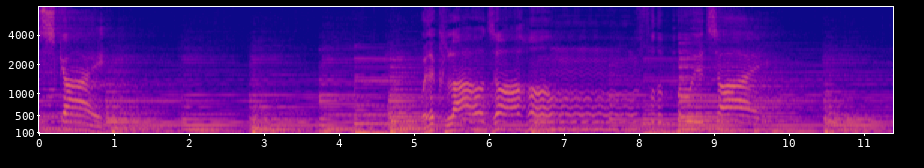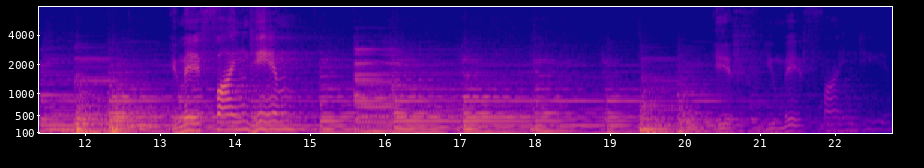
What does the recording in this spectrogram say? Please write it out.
sky clouds are hung for the poet's eye. You may find him. If you may find him.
